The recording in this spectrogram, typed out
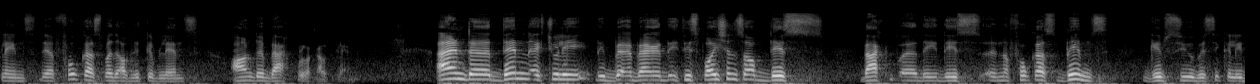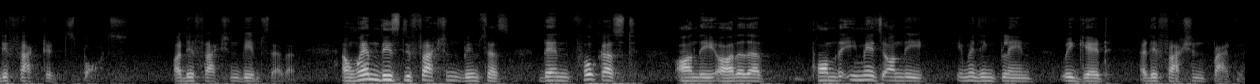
planes they are focused by the objective lens onto a back focal plane. and uh, then actually the, these positions of this back uh, the this you know focus beams gives you basically diffracted spots or diffraction beams rather. And when these diffraction beams has then focused on the or rather form the image on the imaging plane, we get a diffraction pattern.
